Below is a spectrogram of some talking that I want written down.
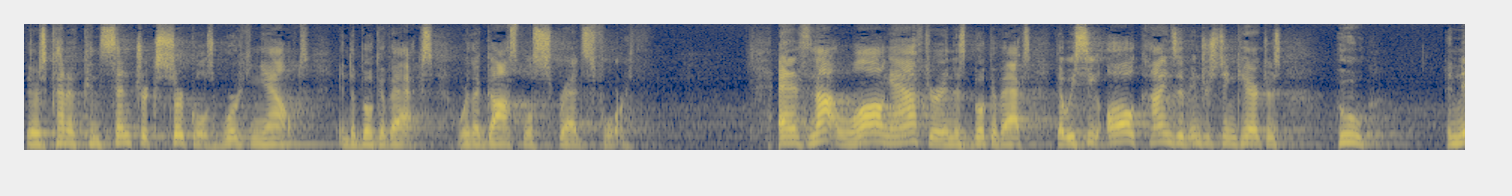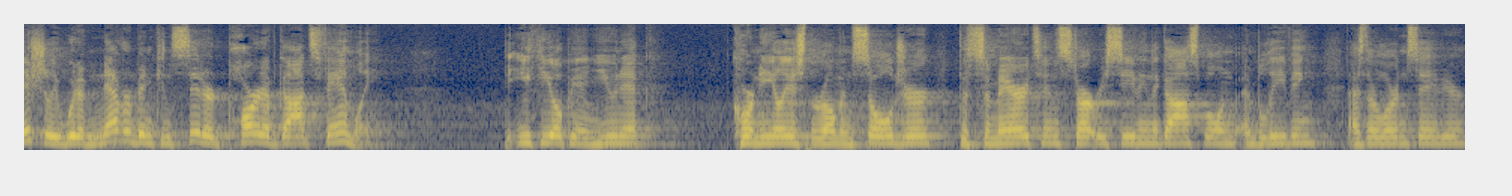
There's kind of concentric circles working out in the book of Acts where the gospel spreads forth. And it's not long after in this book of Acts that we see all kinds of interesting characters who initially would have never been considered part of God's family. The Ethiopian eunuch, Cornelius, the Roman soldier, the Samaritans start receiving the gospel and, and believing as their Lord and Savior.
